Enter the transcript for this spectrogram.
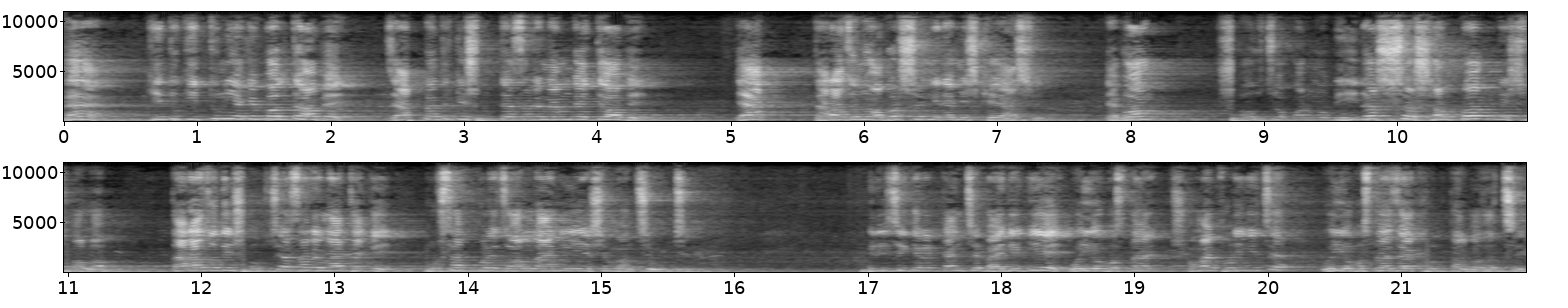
হ্যাঁ কিন্তু কীর্তনিয়াকে বলতে হবে যে আপনাদেরকে শুদ্ধাচারে নাম গাইতে হবে। এক, তারা যেন অবশ্যই নিরামিষ খেয়ে আসে। এবং শৌচ কর্মবিহীনস্য সর্ব নিষ্ফলম। তারা যদি শৌচাচারে না থাকে, প্রসাদ করে জল না নিয়ে এসে মঞ্চে উঠছে। বিড়ি সিগারেট টানছে বাইরে গিয়ে, ওই অবস্থায় সময় পড়ে গেছে, ওই অবস্থায় যায় খোল তাল বাজাচ্ছে।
